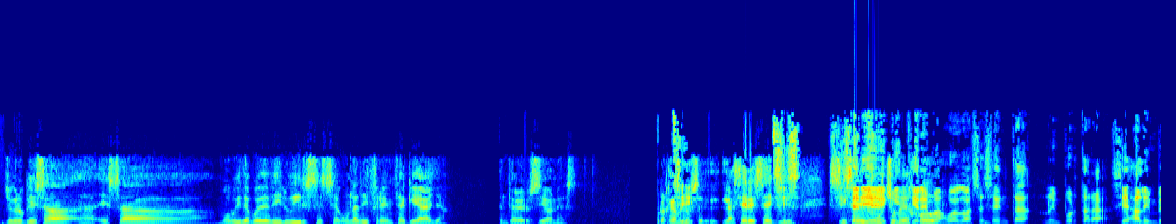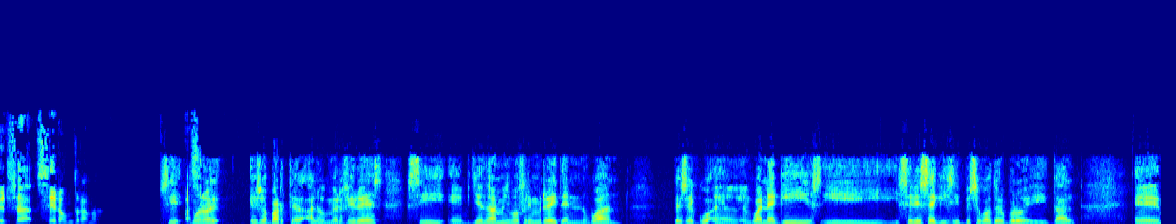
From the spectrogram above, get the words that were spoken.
Yo creo que esa, esa movida puede diluirse según la diferencia que haya entre versiones. Por ejemplo, Sí. la Series X, Si, si, si se ve Serie mucho X tiene más mejor. juegos a 60, no importará. Si es a la inversa, será un drama. Sí, Así. bueno, eso aparte, a lo que me refiero es si eh, yendo al mismo frame rate en One, PS4 en, en One X y, y Series X y PS4 Pro y tal, eh,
